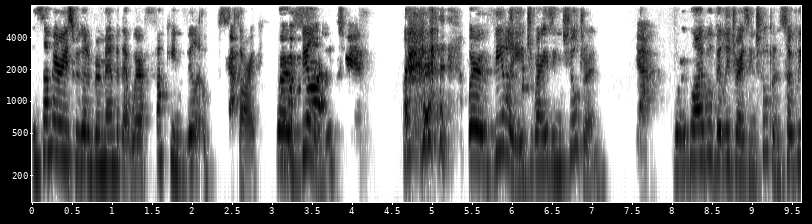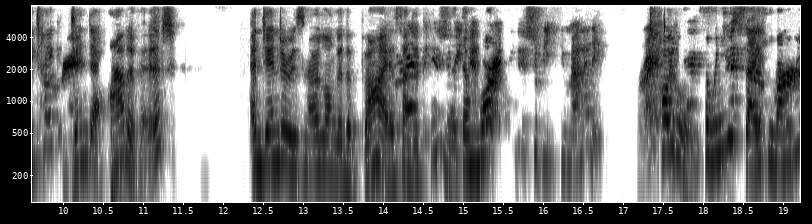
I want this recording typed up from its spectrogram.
In some areas, we've got to remember that we're a fucking village. Oh, sorry, we're a village. we're a village raising children. Yeah, we're a global village raising children. So if we take gender out of it. And gender is no longer the bias underpinning it. Then what? I think it should be humanity right? Totally. So when you say humanity,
